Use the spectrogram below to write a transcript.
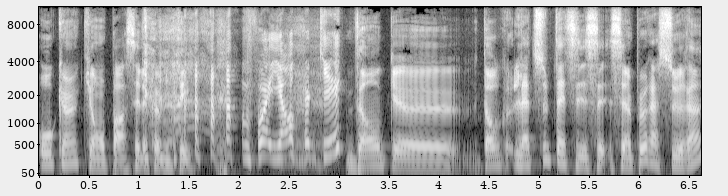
aucun qui ont passé le comité. Voyons, OK. Donc, euh, donc là-dessus, peut-être c'est- un peu rassurant.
